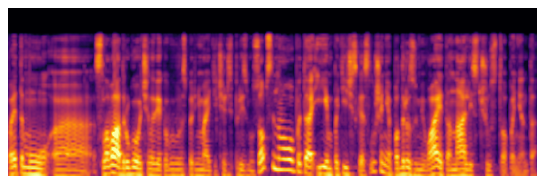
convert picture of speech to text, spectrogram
Поэтому э, слова другого человека вы воспринимаете через призму собственного опыта, и эмпатическое слушание подразумевает анализ чувств оппонента.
